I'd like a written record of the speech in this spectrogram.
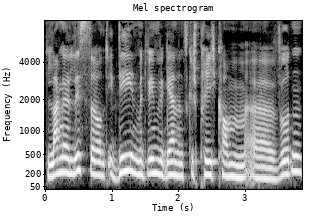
lange Liste und Ideen, mit wem wir gerne ins Gespräch kommen äh, würden.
